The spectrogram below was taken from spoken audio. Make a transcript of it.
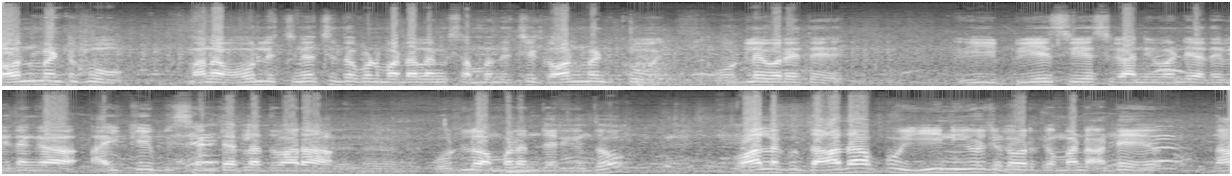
గవర్నమెంట్కు మన ఓన్లీ చిన్న చింతకొండ మండలానికి సంబంధించి గవర్నమెంట్కు ఒడ్లు ఎవరైతే ఈ పిఎస్సిఎస్ కానివ్వండి అదేవిధంగా ఐకేబీ సెంటర్ల ద్వారా ఒడ్లు అమ్మడం జరిగిందో వాళ్ళకు దాదాపు ఈ నియోజకవర్గం మండ అంటే నా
